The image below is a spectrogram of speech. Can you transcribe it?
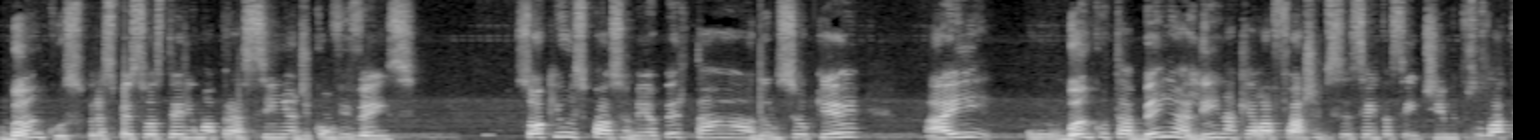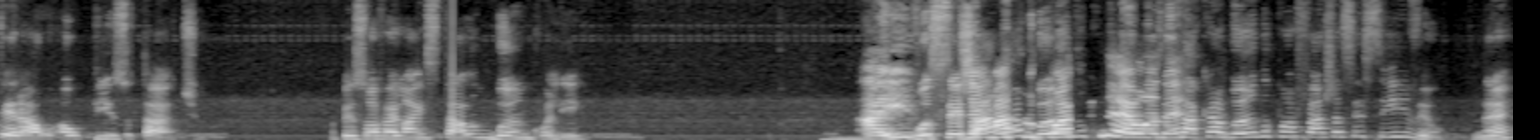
bancos para as pessoas terem uma pracinha de convivência. Só que o espaço é meio apertado, não sei o quê, aí o banco está bem ali naquela faixa de 60 centímetros lateral ao piso tátil. A pessoa vai lá e instala um banco ali. Aí você já está acabando, nela, né? Está acabando com a faixa acessível, né?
